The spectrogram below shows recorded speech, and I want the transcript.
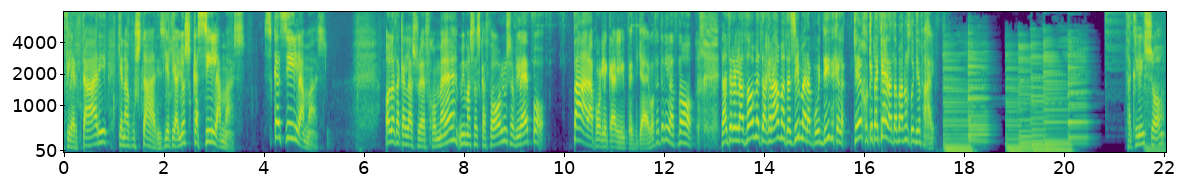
φλερτάρει και να γουστάρεις. Γιατί αλλιώς σκασίλα μας. Σκασίλα μας. Όλα τα καλά σου εύχομαι. Μη μα καθόλου. Σε βλέπω πάρα πολύ καλή, παιδιά. Εγώ θα τρελαθώ. Θα τρελαθώ με τα γράμματα σήμερα που ντύθηκα και έχω και τα κέρατα πάνω στο κεφάλι. Θα κλείσω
